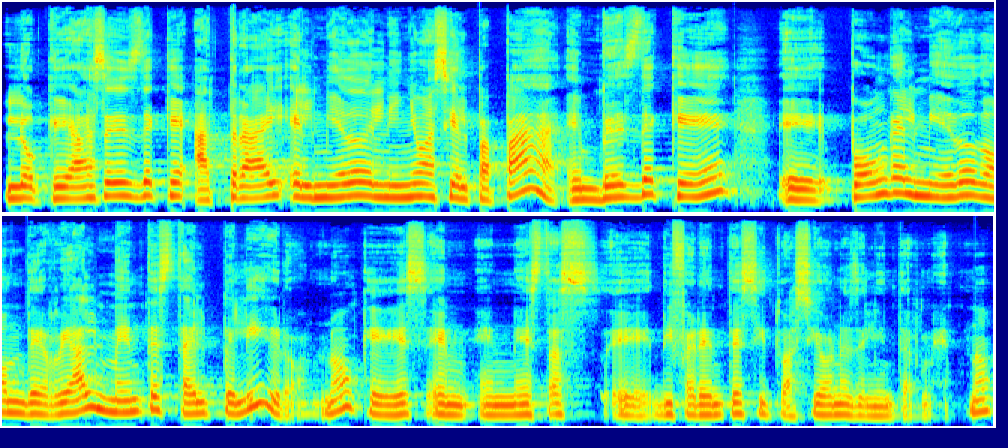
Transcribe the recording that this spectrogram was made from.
lo que hace es de que atrae el miedo del niño hacia el papá, en vez de que eh, ponga el miedo donde realmente está el peligro, ¿no? Que es en, estas eh, diferentes situaciones del Internet, ¿no?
